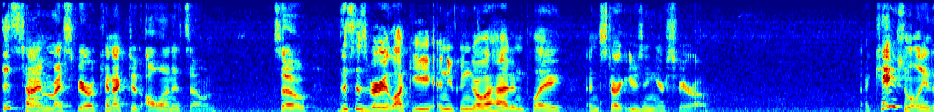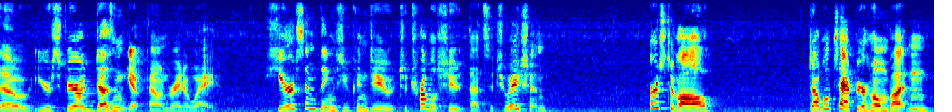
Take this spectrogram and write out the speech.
this time my Sphero connected all on its own. So this is very lucky and you can go ahead and play and start using your Sphero. Occasionally though, your Sphero doesn't get found right away. Here are some things you can do to troubleshoot that situation. First of all, double tap your home button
